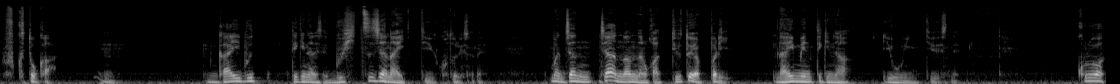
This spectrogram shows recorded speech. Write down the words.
服とか、うん、外部的なですね物質じゃないっていうことですよね。まあ、じゃじゃあ何なのかっていうとやっぱり内面的な要因っていうですねこれは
